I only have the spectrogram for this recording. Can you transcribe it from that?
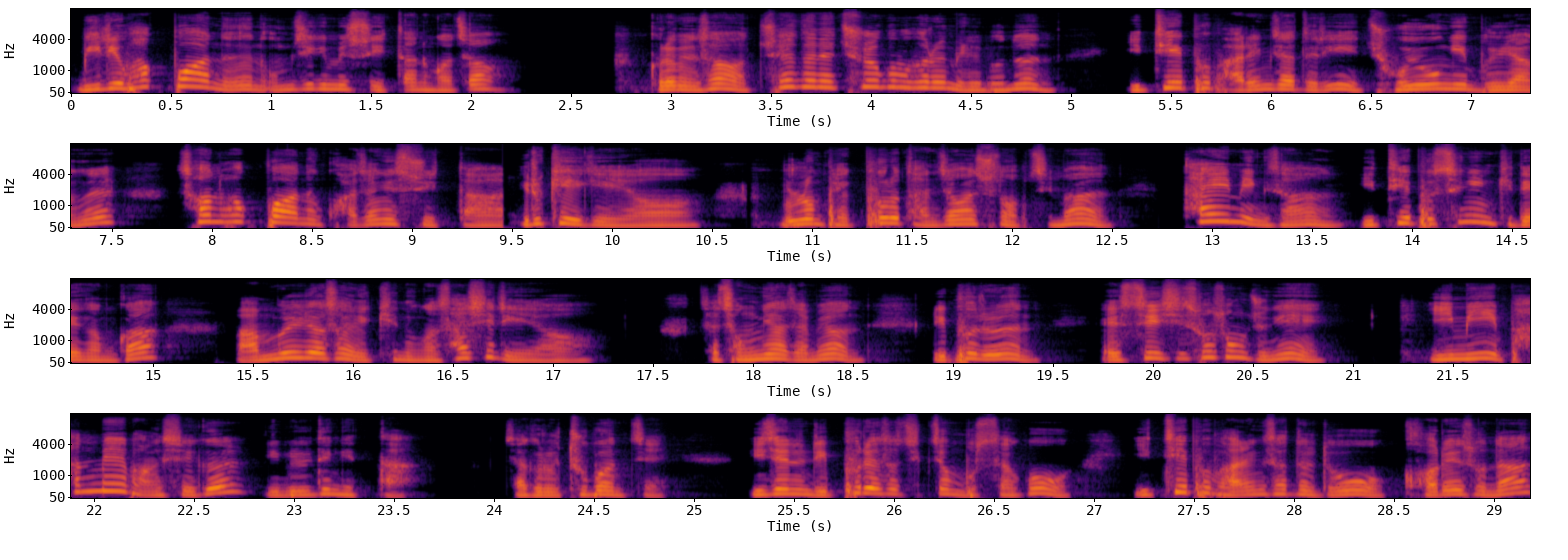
미리 확보하는 움직임일 수 있다는 거죠. 그러면서 최근의 출금 흐름 일부는 ETF 발행자들이 조용히 물량을 선 확보하는 과정일 수 있다. 이렇게 얘기해요. 물론 100% 단정할 수는 없지만 타이밍상 ETF 승인 기대감과 맞물려서 읽히는 건 사실이에요. 자, 정리하자면 리플은 SEC 소송 중에 이미 판매 방식을 리빌딩했다. 자, 그리고 두 번째. 이제는 리플에서 직접 못 사고 ETF 발행사들도 거래소나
